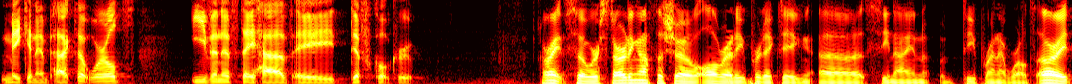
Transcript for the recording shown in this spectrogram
make an impact at Worlds, even if they have a difficult group. All right, so we're starting off the show already predicting uh, C9 deep run at Worlds. All right,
